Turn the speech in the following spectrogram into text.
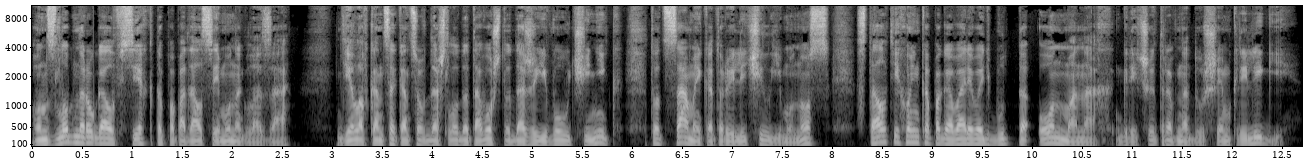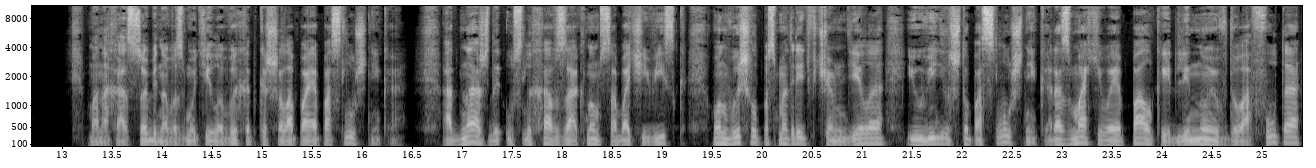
Он злобно ругал всех, кто попадался ему на глаза. Дело в конце концов дошло до того, что даже его ученик, тот самый, который лечил ему нос, стал тихонько поговаривать, будто он, монах, грешит равнодушием к религии. Монаха особенно возмутила выходка шалопая-послушника. Однажды, услыхав за окном собачий виск, он вышел посмотреть, в чем дело, и увидел, что послушник, размахивая палкой длиною в два фута,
